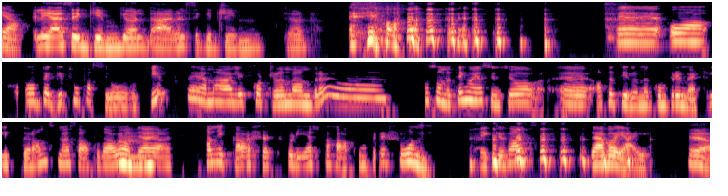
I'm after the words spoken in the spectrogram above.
Ja. Eller jeg sier gymgirl, det er vel sikkert gymgirl. ja. Eh, og, og begge to passer jo fint. Det ene er litt kortere enn det andre. Og, og sånne ting. Og jeg syns jo eh, at det til og med komprimerte litt, som jeg sa til deg òg, Mm. at jeg er- kan ikke ha skjørt fordi jeg skal ha kompresjon. Ikke sant? Der var jeg. Ja.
